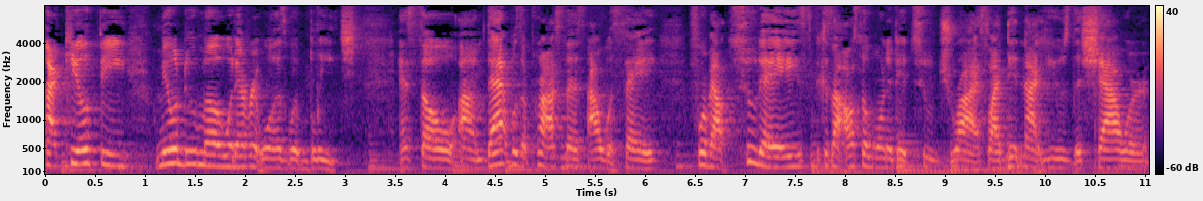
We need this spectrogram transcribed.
I killed the mildew mold, whatever it was, with bleach. And so um, that was a process, I would say, for about two days because I also wanted it to dry. So I did not use the shower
